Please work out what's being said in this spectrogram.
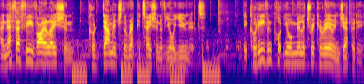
An FFE violation could damage the reputation of your unit. It could even put your military career in jeopardy.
